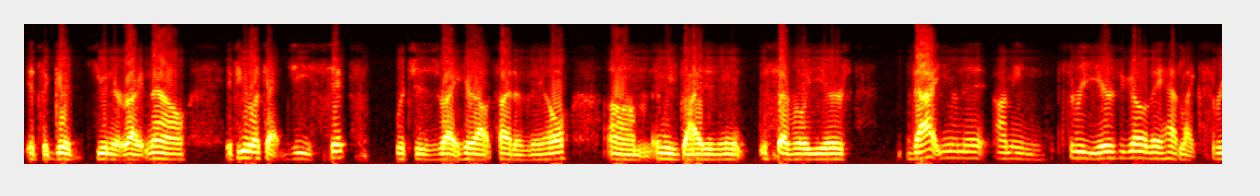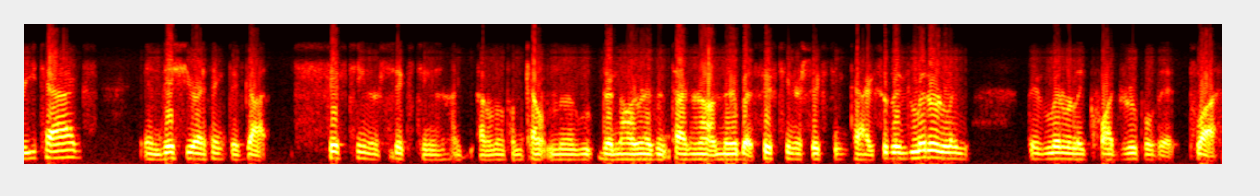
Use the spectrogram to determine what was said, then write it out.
it's a good unit right now. If you look at G6, which is right here outside of Vail, um, and we've guided in it several years, that unit, I mean, three years ago they had like three tags, and this year I think they've got 15 or 16. I, I don't know if I'm counting the the non-resident tag or not in there, but 15 or 16 tags. So they've literally they've literally quadrupled it plus,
